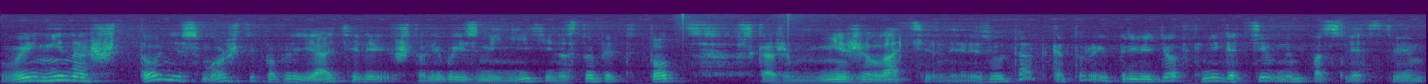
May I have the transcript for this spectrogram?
вы ни на что не сможете повлиять или что-либо изменить, и наступит тот, скажем, нежелательный результат, который приведет к негативным последствиям,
